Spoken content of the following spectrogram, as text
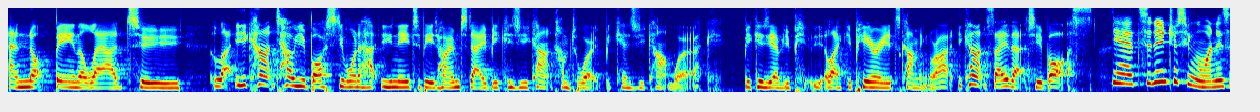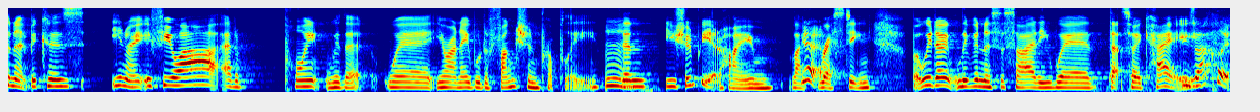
and not being allowed to like you can't tell your boss you want to ha- you need to be at home today because you can't come to work because you can't work because you have your like your periods coming right you can't say that to your boss Yeah, it's an interesting one, isn't it? Because, you know, if you are at a point with it where you're unable to function properly, then you should be at home, like Mm. Yeah. resting. But we don't live in a society where that's okay. exactly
